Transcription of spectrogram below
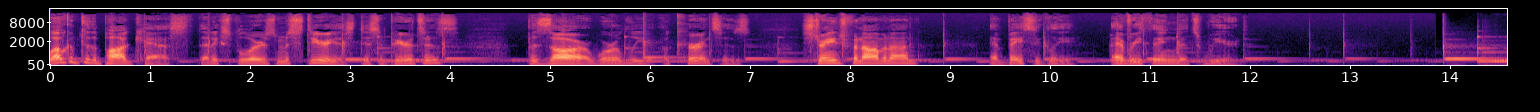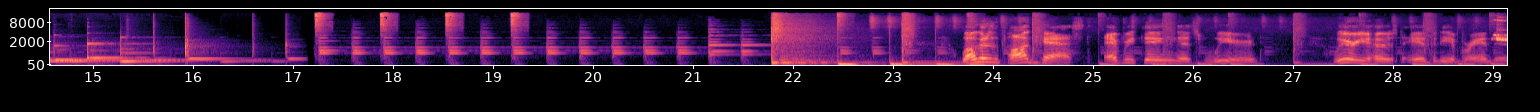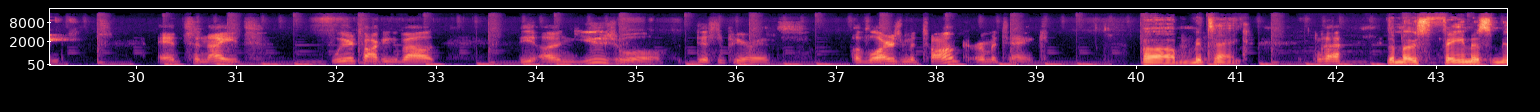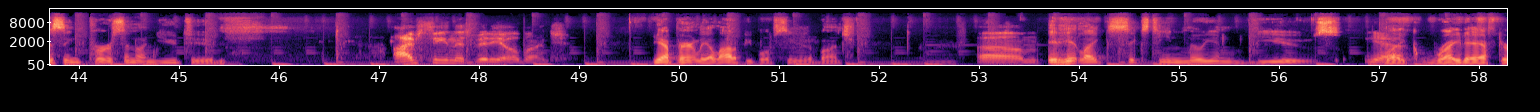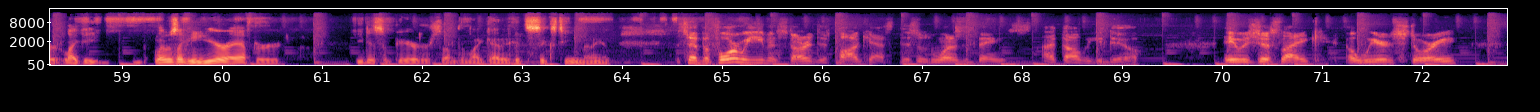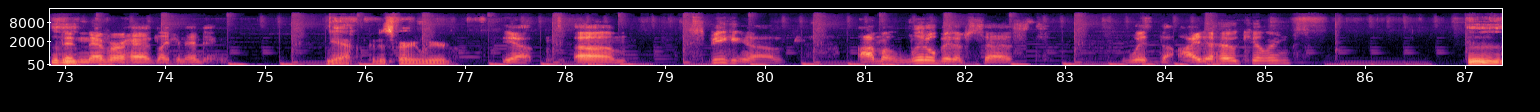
Welcome to the podcast that explores mysterious disappearances, bizarre worldly occurrences, strange phenomenon, and basically everything that's weird. Welcome to the podcast, Everything That's Weird. We are your host, Anthony and Brandon. And tonight, we're talking about the unusual disappearance of Lars Matank or Matank? Uh, Mittank, Okay. the most famous missing person on YouTube. I've seen this video a bunch. Yeah, apparently a lot of people have seen it a bunch. Um, It hit like 16 million views, yeah. like right after, like a, it was like a year after he disappeared or something like that. It hit 16 million. so before we even started this podcast, this was one of the things I thought we could do. It was just like a weird story Mhm. that never had like an ending. Yeah, it is very weird. Yeah. Um, speaking of, I'm a little bit obsessed with the Idaho killings. Hmm.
